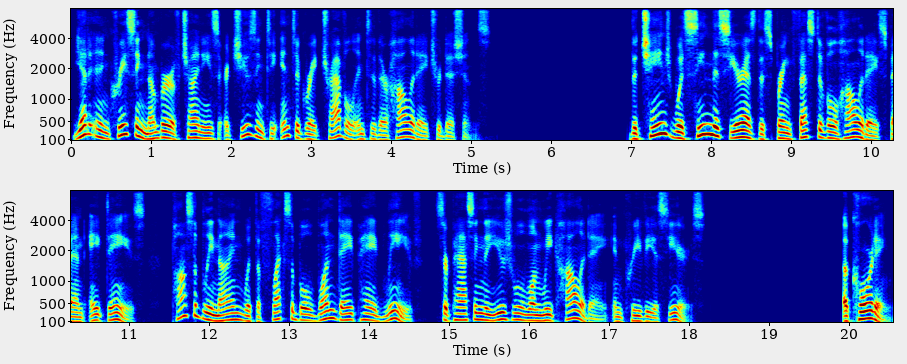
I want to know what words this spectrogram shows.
Yet an increasing number of Chinese are choosing to integrate travel into their holiday traditions. The change was seen this year as the Spring Festival holiday spanned eight days, possibly nine with the flexible one-day paid leave, surpassing the usual one-week holiday in previous years. According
